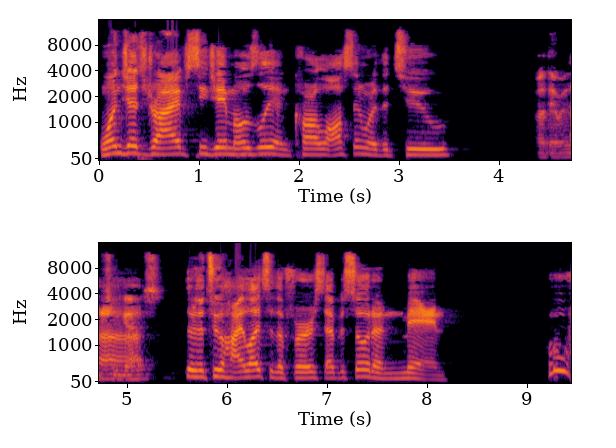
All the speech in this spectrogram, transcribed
one Jets drive, CJ Mosley and Carl Lawson were the two. Oh, they were the two uh, guys? They're the two highlights of the first episode. And man, whew,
